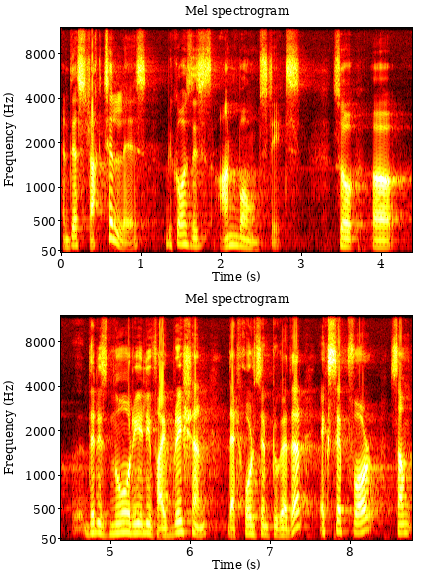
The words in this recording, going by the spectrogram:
and they are structureless because this is unbound states. So uh, there is no really vibration that holds them together except for some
